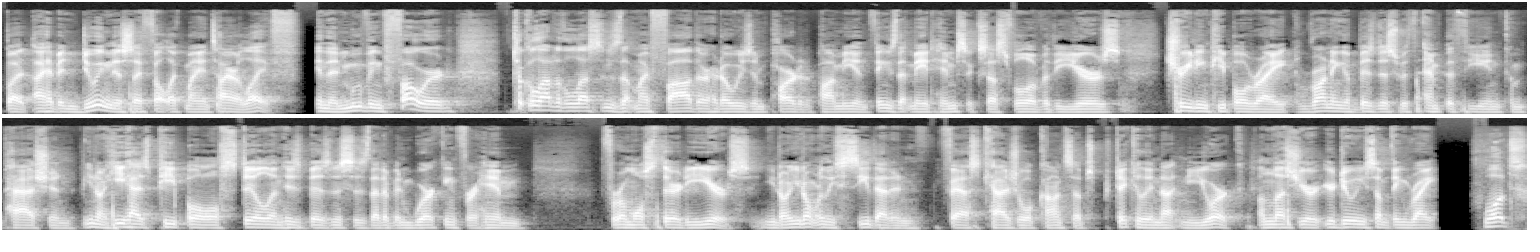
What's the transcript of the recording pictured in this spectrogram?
But I had been doing this, I felt like my entire life. And then moving forward, took a lot of the lessons that my father had always imparted upon me and things that made him successful over the years, treating people right, running a business with empathy and compassion. You know, he has people still in his businesses that have been working for him for almost 30 years. You know, you don't really see that in fast casual concepts, particularly not in New York, unless you're you're doing something right. What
